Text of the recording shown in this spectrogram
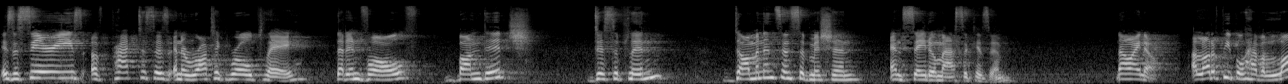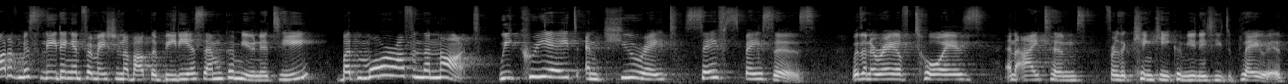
is a series of practices in erotic role play that involve bondage, discipline, dominance and submission, and sadomasochism. Now, I know a lot of people have a lot of misleading information about the BDSM community, but more often than not, we create and curate safe spaces with an array of toys and items for the kinky community to play with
